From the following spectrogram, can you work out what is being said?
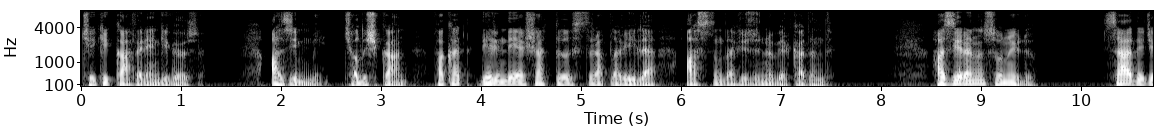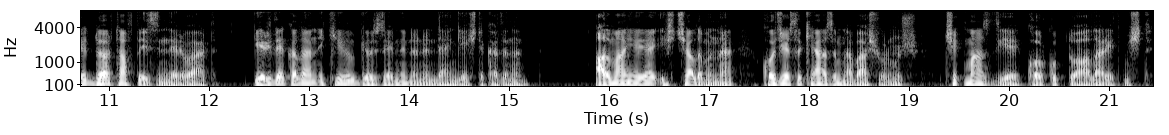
çekik kahverengi gözlü. Azimli, çalışkan fakat derinde yaşattığı ıstıraplarıyla aslında hüzünlü bir kadındı. Haziran'ın sonuydu. Sadece dört hafta izinleri vardı. Geride kalan iki yıl gözlerinin önünden geçti kadının. Almanya'ya işçi alımına kocası Kazım'la başvurmuş, çıkmaz diye korkup dualar etmişti.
